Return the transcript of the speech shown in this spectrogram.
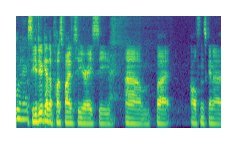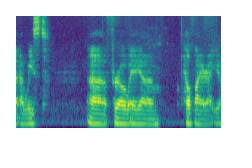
Okay. So you do get the plus five to your AC, um, but Alton's gonna at least uh, throw a um, hellfire at you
